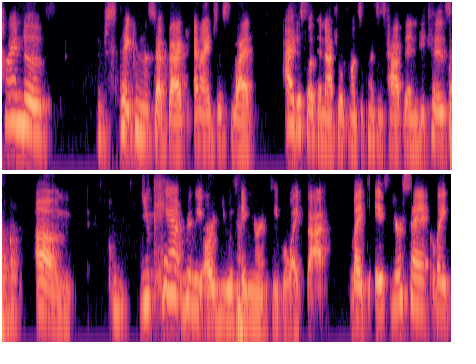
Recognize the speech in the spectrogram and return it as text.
kind of just taken the step back and I just let I just let the natural consequences happen because um you can't really argue with ignorant people like that. Like if you're saying like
